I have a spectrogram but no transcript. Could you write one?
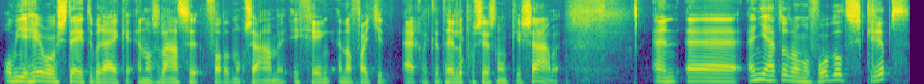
om je hero state te bereiken? En als laatste vat het nog samen. Ik ging en dan vat je eigenlijk het hele proces nog een keer samen. En, eh, en je hebt er nog een voorbeeldscript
